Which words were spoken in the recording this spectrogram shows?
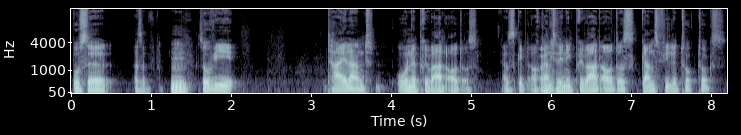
Busse, also Mhm. so wie Thailand ohne Privatautos. Also es gibt auch ganz Okay. wenig Privatautos, ganz viele Tuk-Tuks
